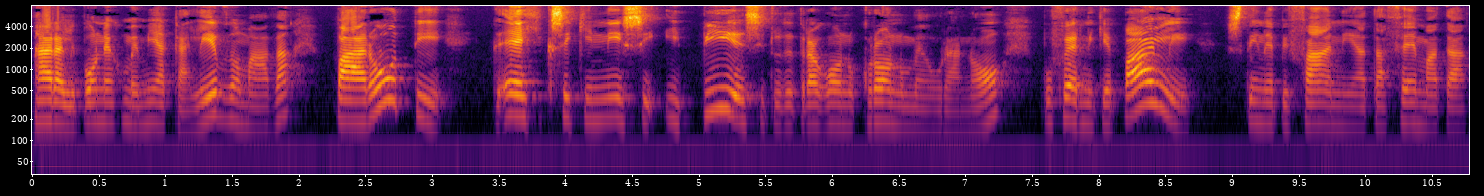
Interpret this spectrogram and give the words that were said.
Άρα λοιπόν έχουμε μια καλή εβδομάδα, παρότι έχει ξεκινήσει η πίεση του τετραγώνου κρόνου με ουρανό, που φέρνει και πάλι στην επιφάνεια τα θέματα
